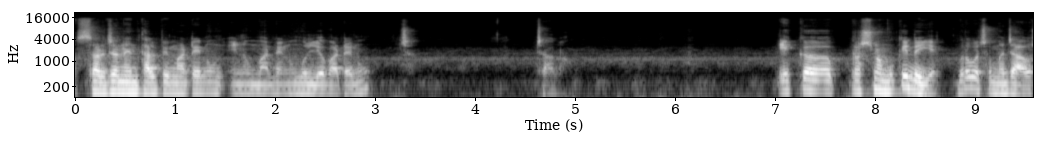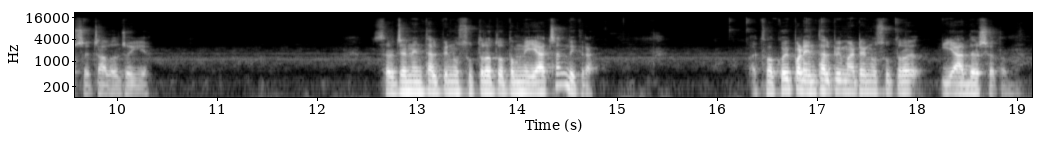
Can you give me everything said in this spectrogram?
સર્જન એન્થાલ્પી માટેનું એનું માટેનું મૂલ્ય માટેનું ચાલો. એક પ્રશ્ન મૂકી દઈએ. બરોબર છે? મજા આવશે. ચાલો જોઈએ. સર્જન એન્થાલ્પીનું સૂત્ર તો તમને યાદ છે ને દીકરા? અથવા કોઈ પણ એન્થાલ્પી માટેનું સૂત્ર યાદ હશે તમને.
